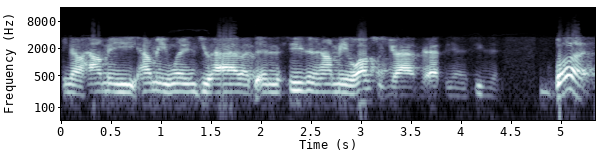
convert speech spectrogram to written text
you know how many how many wins you have at the end of the season, how many losses you have at the end of the season. But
